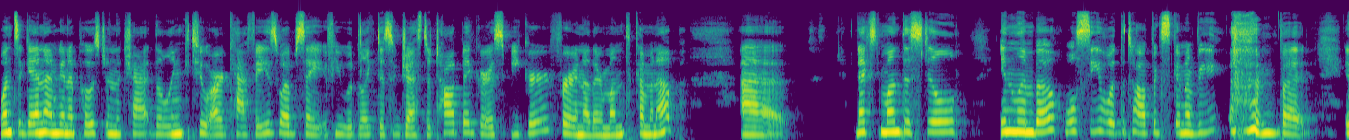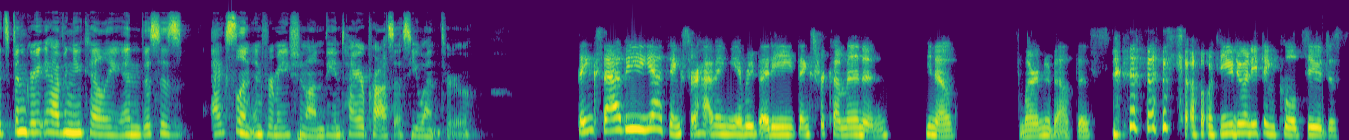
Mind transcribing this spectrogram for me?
Once again, I'm going to post in the chat the link to our cafe's website if you would like to suggest a topic or a speaker for another month coming up. Uh, next month is still in limbo. We'll see what the topic's going to be. but it's been great having you, Kelly, and this is excellent information on the entire process you went through. thanks abby yeah thanks for having me everybody thanks for coming and you know learn about this so if you do anything cool too just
